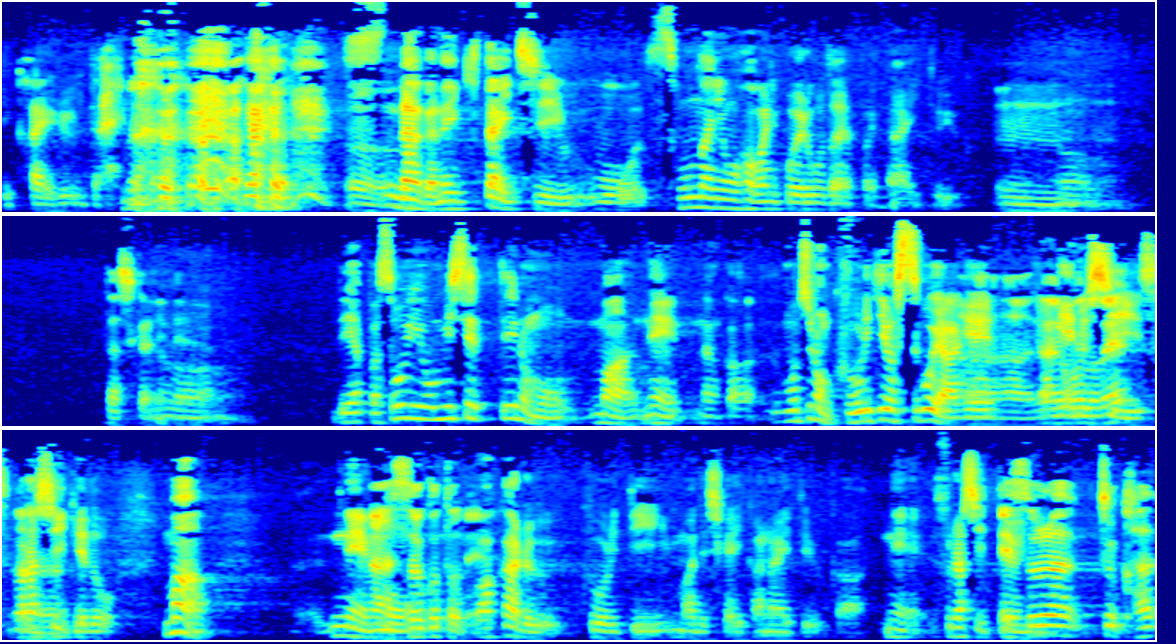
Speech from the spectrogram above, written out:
で帰るみたいな。うん。なんかね期待値をそんなに大幅に超えることはやっぱりないというか、うん。うん。確かにね。うんでやっぱそういうお店っていうのもまあねなんかもちろんクオリティはすごい上げ,、上げるし素晴らしいけど、まあねあもそういうことね。分かるクオリティまでしかいかないというかねフラッシュ言ったようにえそれはちょっとか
